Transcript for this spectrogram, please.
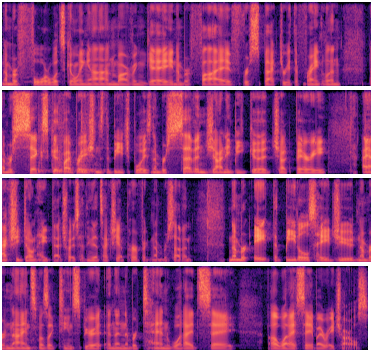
Number four, What's Going On, Marvin Gaye. Number five, Respect, Aretha Franklin. Number six, Good Vibrations, The Beach Boys. Number seven, Johnny B. Goode, Chuck Berry. I actually don't hate that choice. I think that's actually a perfect number seven. Number eight, The Beatles, Hey Jude. Number nine, Smells Like Teen Spirit. And then number 10, What I'd Say. Uh, what I Say by Ray Charles.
